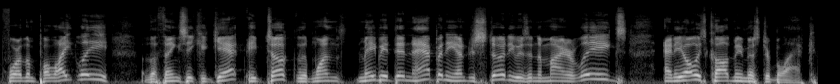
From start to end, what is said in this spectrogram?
for them politely. The things he could get, he took. The ones maybe it didn't happen, he understood. He was in the minor leagues, and he always called me Mr. Black.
